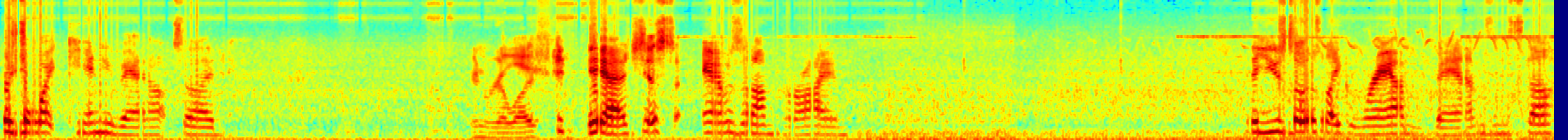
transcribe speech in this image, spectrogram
There's a white candy van outside. In real life? Yeah, it's just Amazon Prime. They use those like Ram vans and stuff.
